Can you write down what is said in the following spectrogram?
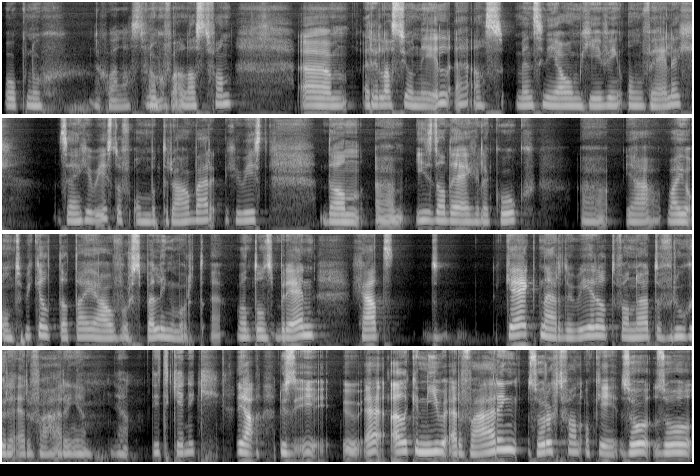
ook nog, nog wel last van. Nog wel last van. Ehm, relationeel, hè, als mensen in jouw omgeving onveilig zijn geweest of onbetrouwbaar geweest, dan ehm, is dat eigenlijk ook uh, ja, wat je ontwikkelt, dat dat jouw voorspelling wordt. Hè. Want ons brein gaat kijkt naar de wereld vanuit de vroegere ervaringen. Ja, dit ken ik. Ja, dus elke nieuwe ervaring zorgt van, oké, zo, zo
